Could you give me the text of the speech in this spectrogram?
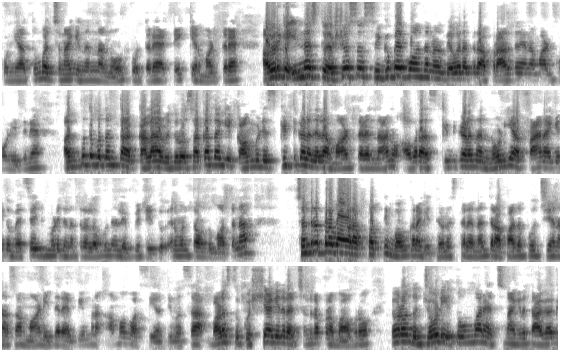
ಪುಣ್ಯ. ತುಂಬಾ ಚೆನ್ನಾಗಿ ನನ್ನ ನೋಡ್ಕೊಳ್ತಾರೆ ಟೇಕ್ ಕೇರ್ ಮಾಡ್ತಾರೆ. ಅವರಿಗೆ ಇನ್ನಷ್ಟು ಯಶಸ್ಸು ಸಿಗಬೇಕು ಅಂತ ನಾನು ದೇವರ ಹತ್ರ ಪ್ರಾರ್ಥನೆಯನ್ನ ಮಾಡ್ಕೊಂಡಿದ್ದೀನಿ. ಅದ್ಭುತವಾದಂತ ಕಲಾವಿದರು, ಸಖತ್ತಾಗಿ ಕಾಮಿಡಿ ಸ್ಕಿಟ್ ಗಳನ್ನೆಲ್ಲ ಮಾಡ್ತಾರೆ. ನಾನು ಅವರ ಸ್ಕಿಟ್ ಗಳನ್ನ ನೋಡಿಯೇ ಫ್ಯಾನ್ ಆಗಿದ್ದು ಮೆಸೇಜ್ ಮಾಡಿದ ನಂತರ ಲವ್ನಲ್ಲಿ ಬಿದ್ದಿದ್ದು ಎನ್ನುವಂತ ಒಂದು ಮಾತನ್ನ ಚಂದ್ರಪ್ರಭಾ ಅವರ ಪತ್ನಿ ಬಹುಕರಾಗಿ ತಿಳಿಸ್ತಾರೆ ನಂತರ ಪಾದಪೂಜೆಯನ್ನ ಸಹ ಮಾಡಿದ್ದಾರೆ ಭೀಮನ ಅಮಾವಾಸ್ಯೆಯ ದಿವಸ. ಬಹಳಷ್ಟು ಖುಷಿಯಾಗಿದ್ದಾರೆ ಚಂದ್ರಪ್ರಭಾ ಅವರು ಇವರ ಒಂದು ಜೋಡಿ ತುಂಬಾನೇ ಚೆನ್ನಾಗಿರುತ್ತೆ. ಆಗಾಗ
